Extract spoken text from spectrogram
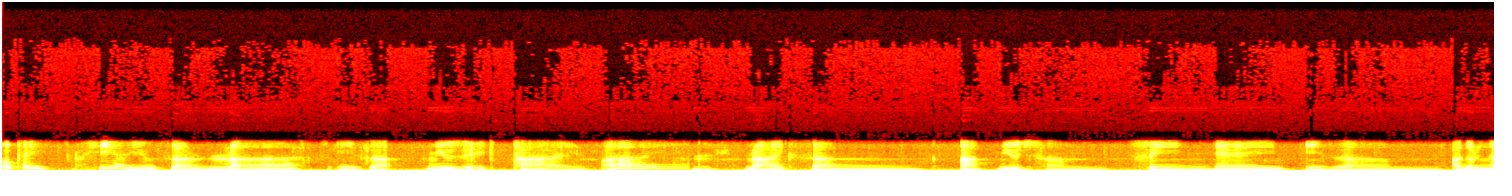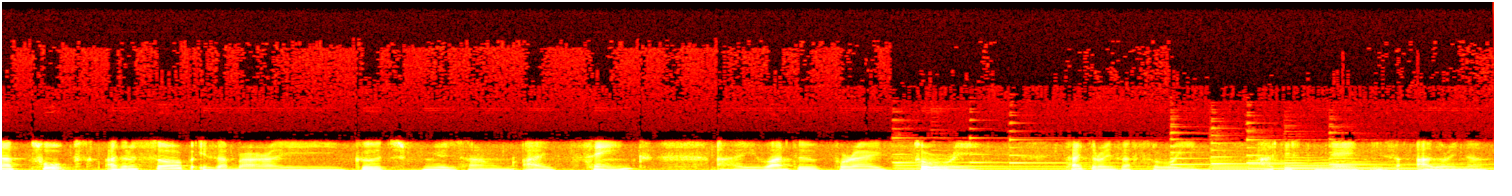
Okay, here is the last is a music time. I like the a musician. His name is um, Adriana Thorpe. Adriana Thorpe is a very good musician. I think I want to play Story. Title is a Story. Artist name is Adriana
